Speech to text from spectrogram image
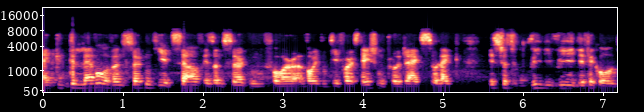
like the level of uncertainty itself is uncertain for avoided deforestation projects. So like it's just really really difficult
